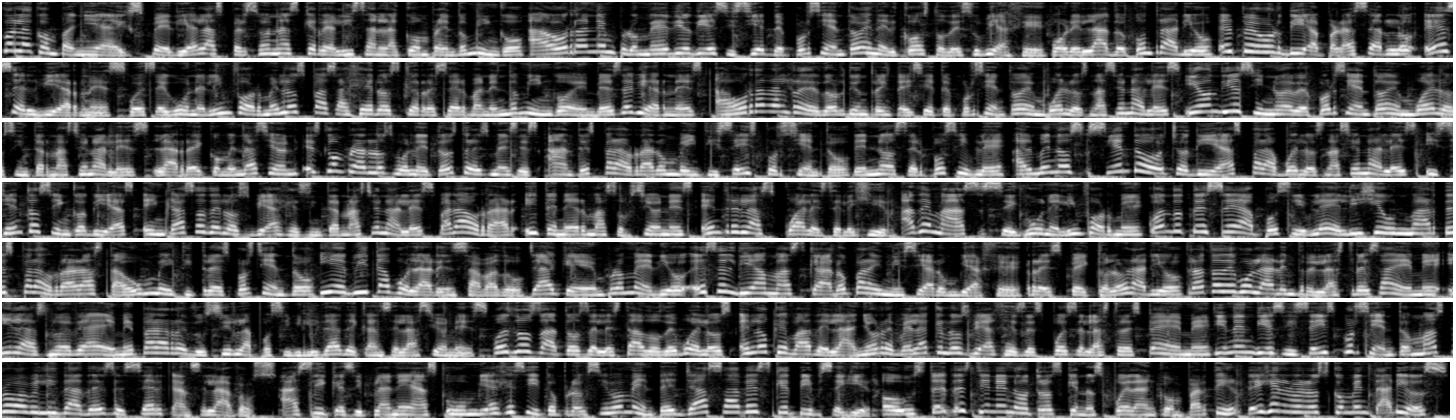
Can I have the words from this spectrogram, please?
con la compañía Expedia, las personas que realizan la compra en domingo ahorran en promedio 17% en el costo de su viaje. Por el lado contrario, el peor día para hacerlo es el viernes, pues según el informe, los pasajeros que reservan en domingo en vez de viernes ahorran alrededor de un 37% en vuelos nacionales y un 19% en vuelos internacionales. La recomendación es comprar los boletos tres meses antes para ahorrar un 26%. De no ser posible, al menos 108 días para vuelos nacionales y 105 días en caso de los viajes internacionales para ahorrar y tener más opciones entre las cuales elegir. Además, según el informe, cuando te sea posible, elige un martes para ahorrar hasta un 23% y evita volar en sábado, ya que en promedio es el día más caro para iniciar un viaje. Respecto al horario, trata de volar entre las 3 a.m. y las 9 a.m. para reducir la posibilidad de cancelaciones, pues los datos del estado de vuelos en lo que va del año revela que los viajes después de las 3 p.m. tienen 16% más probabilidades de ser cancelados. Así que si planeas un viajecito próximamente, ya sabes qué tips seguir. O ustedes tienen otros que nos puedan compartir, déjenlo en los comentarios.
